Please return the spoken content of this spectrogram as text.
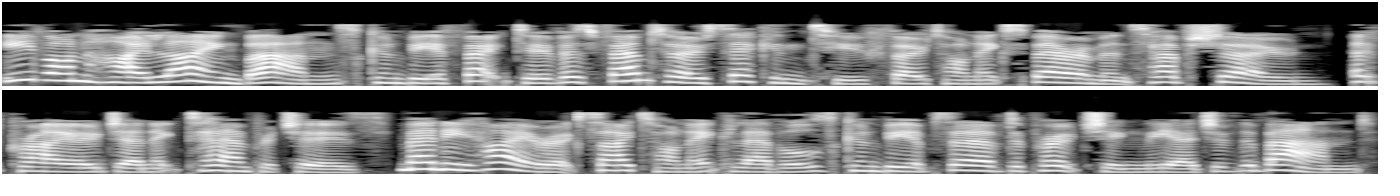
Even high-lying bands can be effective as femtosecond two-photon experiments have shown. At cryogenic temperatures, many higher excitonic levels can be observed approaching the edge of the band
